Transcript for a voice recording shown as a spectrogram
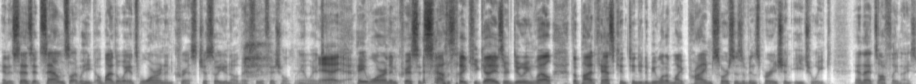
And it says, it sounds like, he, oh, by the way, it's Warren and Chris, just so you know, that's the official you know, way it's Yeah, done. yeah. Hey, Warren and Chris, it sounds like you guys are doing well. The podcast continue to be one of my prime sources of inspiration each week. And that's awfully nice.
